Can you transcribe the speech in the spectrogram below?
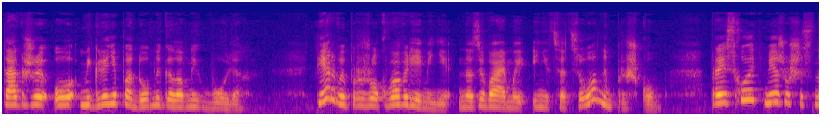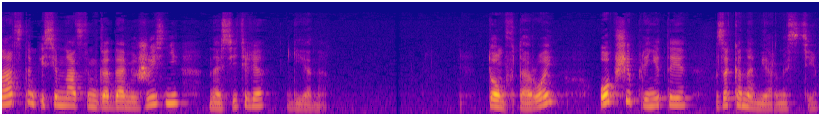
также о мигренеподобных головных болях. Первый прыжок во времени, называемый инициационным прыжком – происходит между 16 и 17 годами жизни носителя гена. Том 2. Общепринятые закономерности.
